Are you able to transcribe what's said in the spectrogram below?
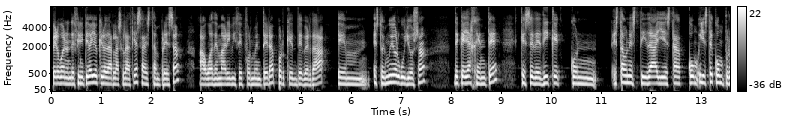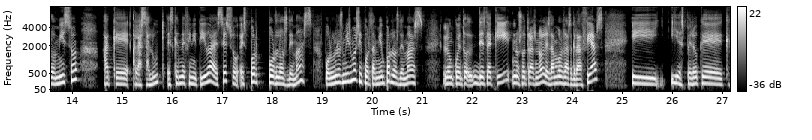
Pero bueno, en definitiva yo quiero dar las gracias a esta empresa, Agua de Mar, Ibiza y Formentera, porque de verdad em, estoy muy orgullosa de que haya gente que se dedique con esta honestidad y, esta, y este compromiso a, que, a la salud. Es que en definitiva es eso, es por, por los demás, por unos mismos y por, también por los demás. Lo encuentro. Desde aquí nosotras ¿no? les damos las gracias y, espero que, que,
